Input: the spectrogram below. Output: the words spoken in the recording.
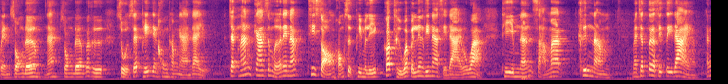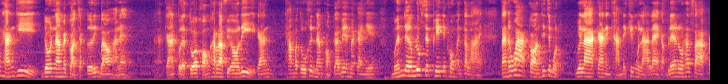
เป็นทรงเดิมนะทรงเดิมก็คือสูตรเซตพิกยังคงทำงานได้อยู่ จากนั้นการเสมอในนัดที่ 2 ของศึกพรีเมียร์ลีกก็ถือว่าเป็นเรื่องที่น่าเสียดาย เพราะว่าทีมนั้นสามารถขึ้นนำแมนเชสเตอร์ซิตี้ได้ครับทั้งๆที่โดนนำไปก่อนจากเออร์ลิงบาวฮาแลนด์การเปิดตัวของคาราฟิออลี่การ ทำประตูขึ้นนำของกาเบียนมาการเยสเหมือนเดิมลูกเซตพีซยังคงอันตราย แต่ถ้าว่าก่อนที่จะหมดเวลาการแข่งขันในครึ่งเวลาแรกครับเลโนทัสซาไป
